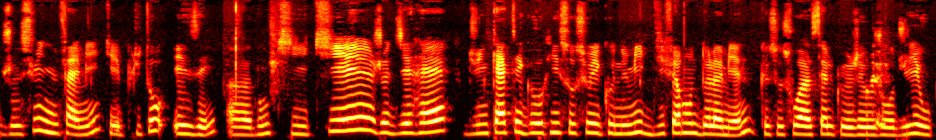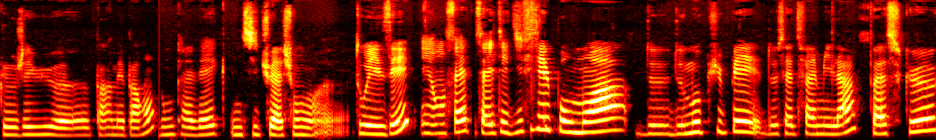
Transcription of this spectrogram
je suis une famille qui est plutôt aisée, donc qui, qui est, je dirais, d'une catégorie socio-économique différente de la mienne, que ce soit celle que j'ai aujourd'hui ou que j'ai eue par mes parents, donc avec une situation plutôt aisée. Et en fait, ça a été difficile pour moi de, de m'occuper de cette famille-là parce que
